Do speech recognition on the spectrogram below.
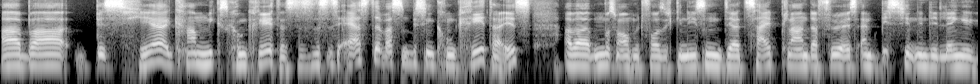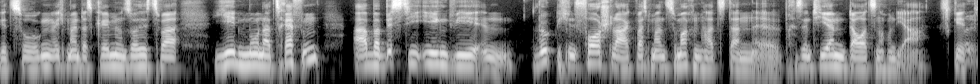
aber bisher kam nichts Konkretes. Das ist das Erste, was ein bisschen konkreter ist, aber muss man auch mit Vorsicht genießen. Der Zeitplan dafür ist ein bisschen in die Länge gezogen. Ich meine, das Gremium soll sich zwar jeden Monat treffen, aber bis die irgendwie wirklichen Vorschlag, was man zu machen hat, dann äh, präsentieren, dauert es noch ein Jahr. Es geht.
